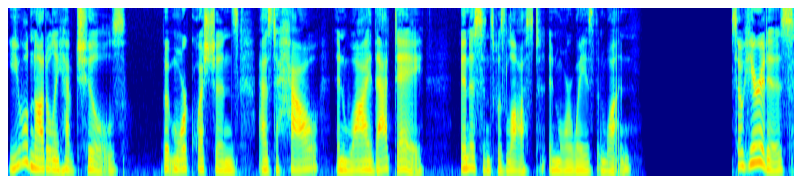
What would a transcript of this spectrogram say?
you will not only have chills, but more questions as to how and why that day innocence was lost in more ways than one. So here it is,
